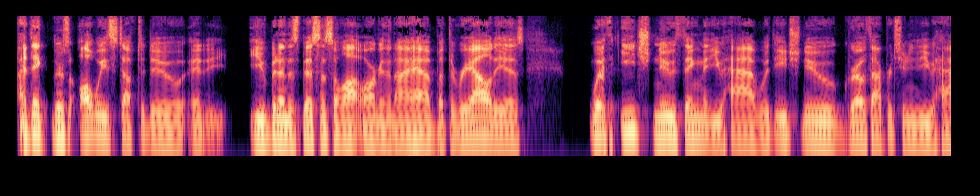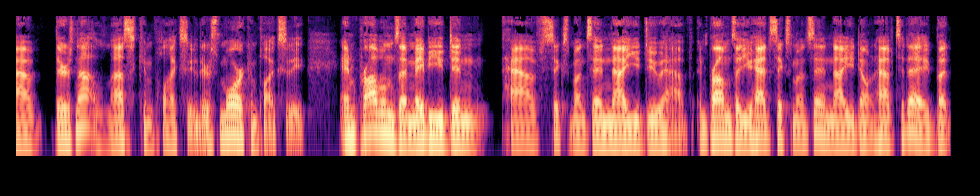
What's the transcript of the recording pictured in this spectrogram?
I think there's always stuff to do. You've been in this business a lot longer than I have, but the reality is, with each new thing that you have, with each new growth opportunity you have, there's not less complexity, there's more complexity. And problems that maybe you didn't have six months in, now you do have. And problems that you had six months in, now you don't have today. But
